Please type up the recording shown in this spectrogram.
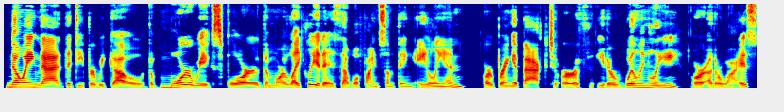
Knowing that the deeper we go, the more we explore, the more likely it is that we'll find something alien or bring it back to Earth, either willingly or otherwise.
